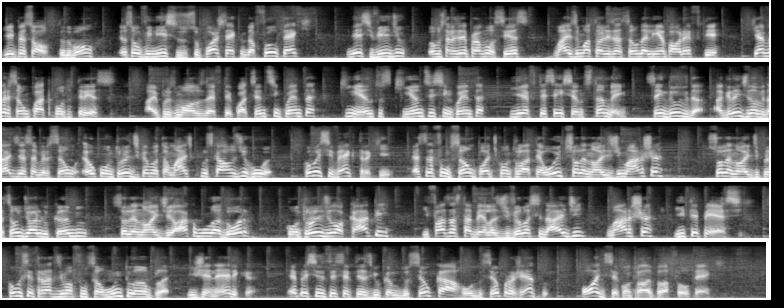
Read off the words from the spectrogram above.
E aí pessoal, tudo bom? Eu sou o Vinícius, do suporte técnico da Fulltech e nesse vídeo vamos trazer para vocês mais uma atualização da linha Power FT, que é a versão 4.3, aí para os modelos da FT 450, 500, 550 e FT 600 também. Sem dúvida, a grande novidade dessa versão é o controle de câmbio automático para os carros de rua, como esse Vectra aqui. Essa função pode controlar até 8 solenoides de marcha, solenoide de pressão de óleo do câmbio, solenoide acumulador, controle de lock-up e faz as tabelas de velocidade, marcha e TPS. Como se trata de uma função muito ampla e genérica, é preciso ter certeza que o câmbio do seu carro ou do seu projeto pode ser controlado pela Flowtech.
